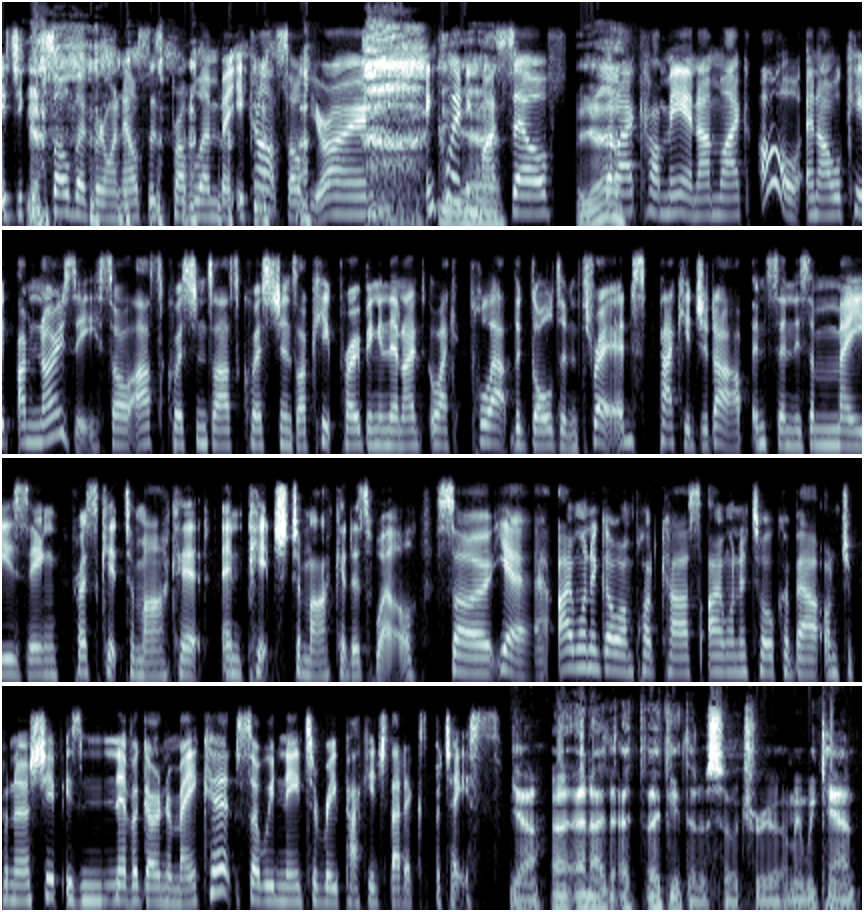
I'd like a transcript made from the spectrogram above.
You can Yeah. solve everyone else's problem, but you can't solve your own, including Yeah. myself. Yeah. But I come in, I'm like, oh, and I will keep, I'm nosy. So I'll ask questions, ask questions, I'll keep probing. And then I like pull out the golden threads, package it up, and send this amazing press kit to market and pitch to market as well. So yeah, I want to go on podcasts. I want to talk about entrepreneurship is never going to make it. So we need to repackage that expertise. Yeah, and I, I I think that is so true. I mean, we can't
